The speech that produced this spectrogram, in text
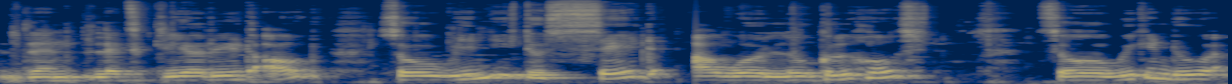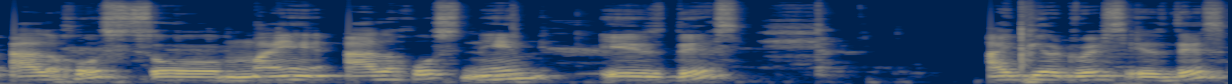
then let's clear it out. So we need to set our local host. So we can do al host. so my al host name is this ip address is this.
